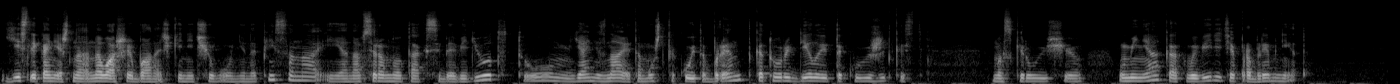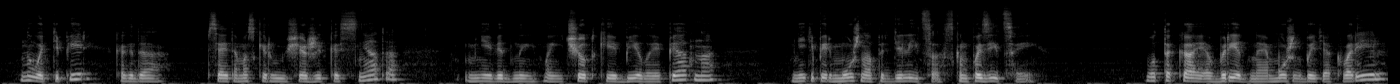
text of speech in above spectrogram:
если, конечно, на вашей баночке ничего не написано, и она все равно так себя ведет, то я не знаю, это может какой-то бренд, который делает такую жидкость маскирующую. У меня, как вы видите, проблем нет. Ну вот теперь, когда вся эта маскирующая жидкость снята, мне видны мои четкие белые пятна, мне теперь можно определиться с композицией. Вот такая вредная может быть акварель,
